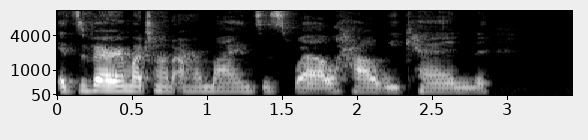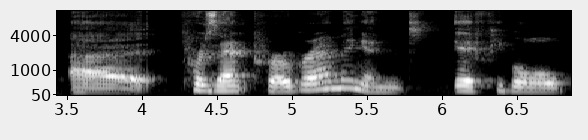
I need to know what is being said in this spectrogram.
it's very much on our minds as well how we can uh, present programming and if people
